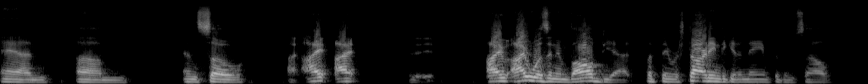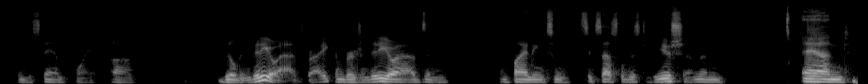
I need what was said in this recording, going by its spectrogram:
and and um, and so I, I, I, I wasn't involved yet, but they were starting to get a name for themselves from the standpoint of building video ads, right? Conversion video ads and and finding some successful distribution and and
